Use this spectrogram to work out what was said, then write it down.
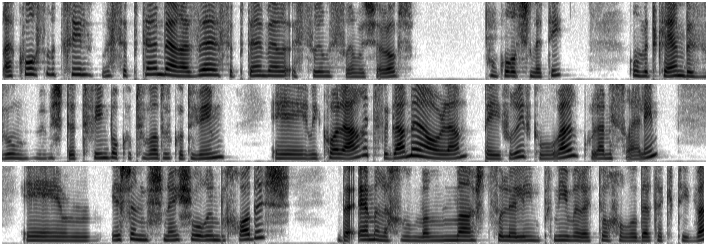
הקורס מתחיל בספטמבר הזה, ספטמבר 2023. הוא קורס שנתי. הוא מתקיים בזום, ומשתתפים בו כותבות וכותבים אה, מכל הארץ וגם מהעולם, בעברית כמובן, כולם ישראלים. אה, יש לנו שני שיעורים בחודש. בהם אנחנו ממש צוללים פנימה לתוך עבודת הכתיבה.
